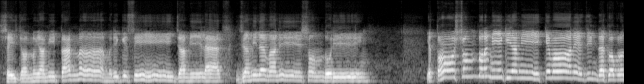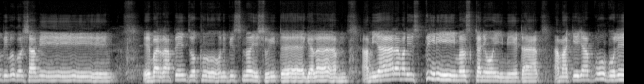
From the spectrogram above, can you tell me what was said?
সেই জন্যই আমি তার নাম রেখেছি জামিলা জামিলা মানে সুন্দরী। এত সুন্দর মেয়ে কি আমি? কেমন জিন্দা কবর দিব গো স্বামী? এবার রাতে যখন বিষ্ণয় শুইতে গেলাম, আমি আর আমার স্ত্রী মাঝখানে ওই মেয়েটা আমাকে আব্বু বলে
